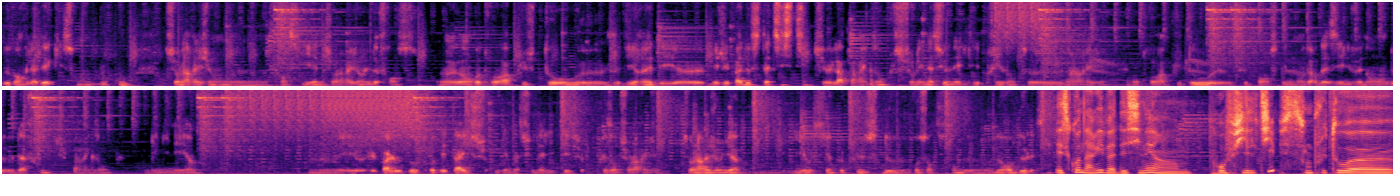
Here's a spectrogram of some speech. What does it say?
de, Bangladais qui sont beaucoup sur la région euh, francilienne, sur la région Île-de-France. Euh, on retrouvera plutôt, je dirais, des. mais j'ai pas de statistiques là, par exemple, sur les nationalités présentes dans la région. On retrouvera plutôt, je pense, des demandeurs d'asile venant d'Afrique, par exemple, des Guinéens. Mais j'ai pas d'autres détails sur les nationalités présentes sur la région. Sur la région, il y a il y a aussi un peu plus de ressortissants d'Europe de, l'Est. Est-ce qu'on arrive à dessiner un profil type? Ce sont plutôt, euh,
